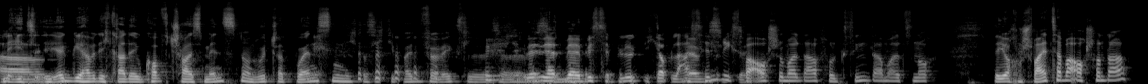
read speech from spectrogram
Nee, jetzt, ähm, irgendwie habe ich gerade im Kopf Charles Manson und Richard Branson, nicht, dass ich die beiden verwechsel. Wäre wär, wär ein bisschen blöd. Ich glaube, Lars Hinrichs war auch schon mal da, von Xing damals noch. Der Jochen Schweizer war auch schon da,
